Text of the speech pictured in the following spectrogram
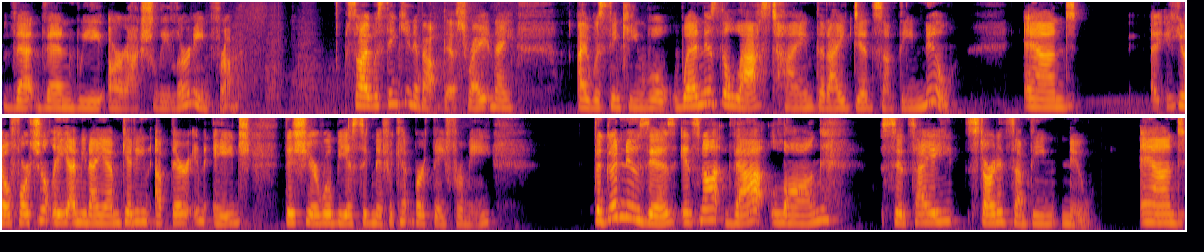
that then we are actually learning from. So I was thinking about this, right? And I I was thinking, well, when is the last time that I did something new? And Uh, you know, fortunately, I mean, I am getting up there in age. This year will be a significant birthday for me. The good news is it's not that long since I started something new. And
